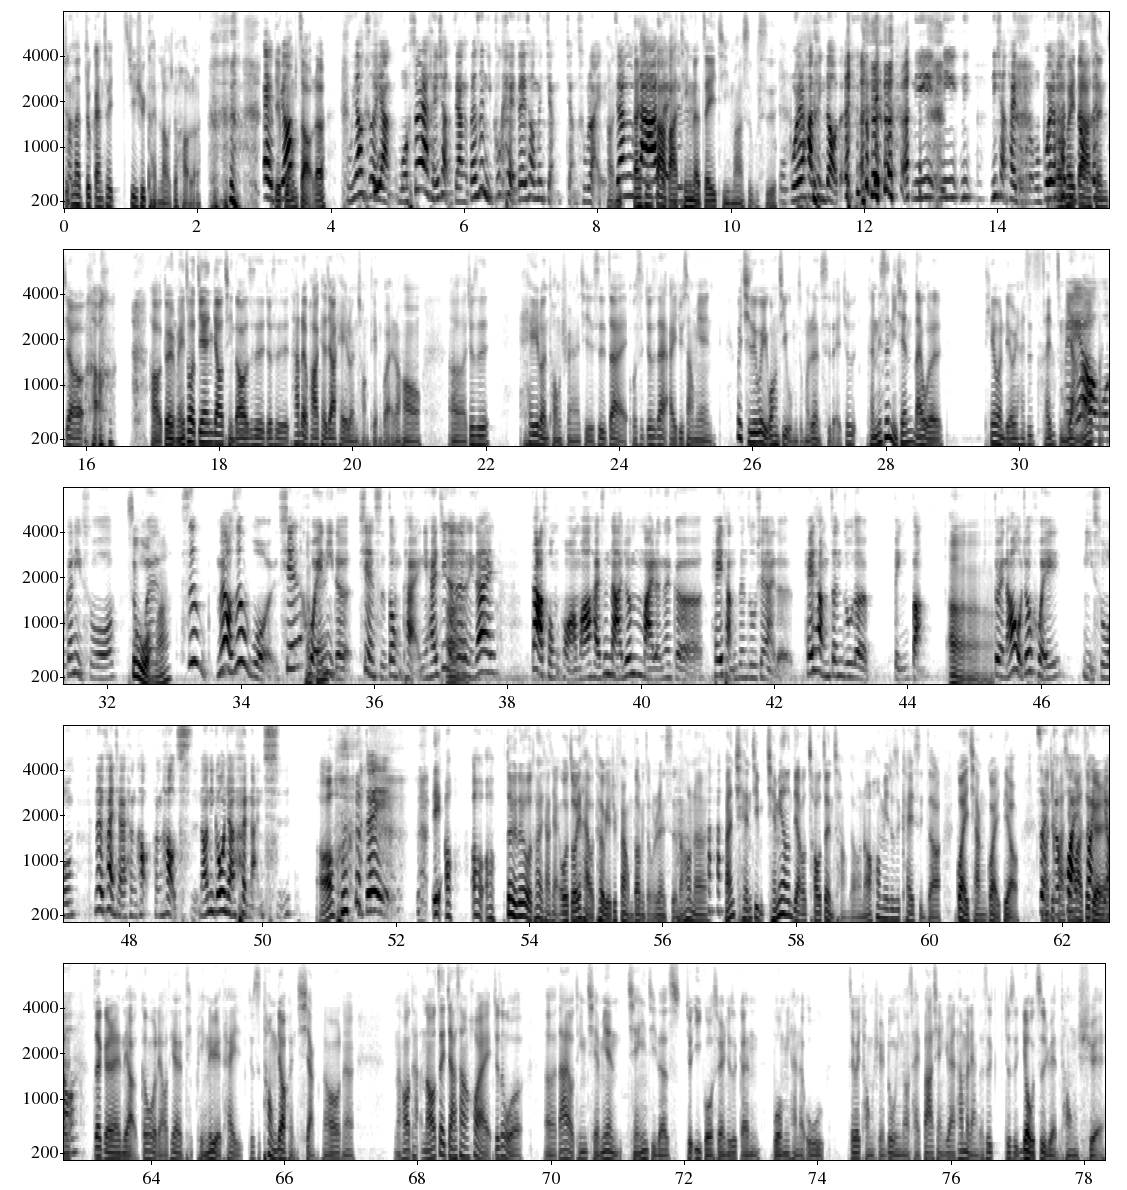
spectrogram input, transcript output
就那就干脆继续啃老就好了，哎、欸，也不用找了，不要这样。我虽然很想这样，但是你不可以在上面讲讲出来，这样大家、就是、爸爸听了这一集吗？是不是？我不会让他听到的。你你你你想太多了，我不会让他听到的。我会大声叫，好 好对，没错。今天邀请到的是就是他的 podcast 叫黑伦闯天关，然后呃，就是黑伦同学呢，其实是在我是就是在 IG 上面，喂，其实我也忘记我们怎么认识的，就是肯定是你先来我的。贴文留言还是还是怎么样？没有，我跟你说，是我吗？是没有，是我先回你的现实动态。你还记得那个你在大同华吗？还是哪就买了那个黑糖珍珠鲜奶的黑糖珍珠的冰棒？嗯嗯嗯，对。然后我就回你说，那个看起来很好，很好吃。然后你跟我讲很难吃。哦，对，诶哦。哦哦，对对，我突然想起来，我昨天还有特别去翻我们到底怎么认识的。然后呢，反正前几前面都聊超正常的，哦，然后后面就是开始你知道怪腔怪调，然后就发现哇，这个人这个人聊跟我聊天的频率也太就是痛调很像。然后呢，然后他，然后再加上后来就是我呃，大家有听前面前一集的就异国虽然就是跟伯明翰的吴这位同学录音，然后才发现原来他们两个是就是幼稚园同学。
